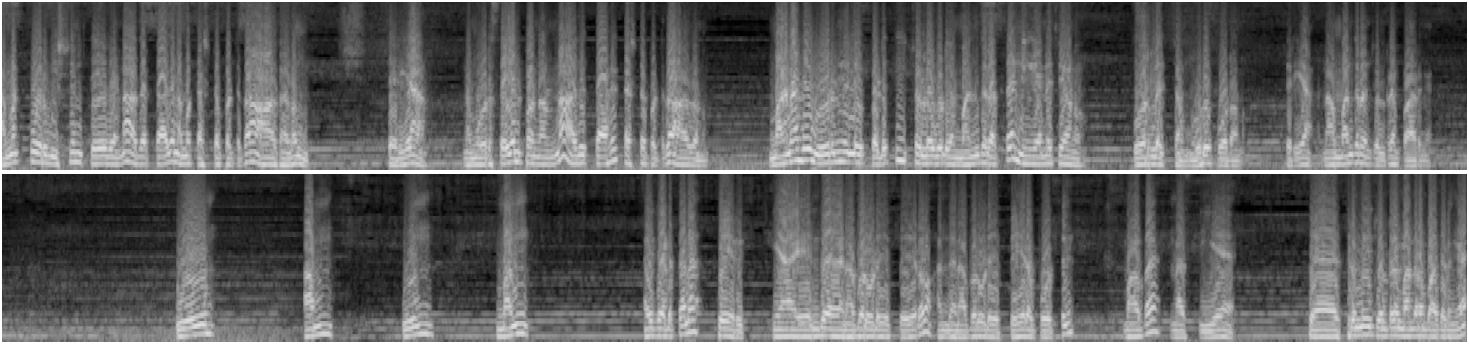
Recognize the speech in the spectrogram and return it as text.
நமக்கு ஒரு விஷயம் தேவைன்னா அதற்காக நம்ம கஷ்டப்பட்டு தான் ஆகணும். சரியா? நம்ம ஒரு செயல் பண்ணணும்னா அதுக்காக கஷ்டப்பட்டு தான் ஆகணும். மனதை ஒருநிலைப்படுத்தி சொல்லக்கூடிய மந்திரத்தை நீங்க என்ன செய்யணும்? ஒரு லட்சம் ஒரு போடணும். சரியா? நான் மந்திரம் சொல்றேன் பாருங்க. ஓம் அம் உம் மங். அதுக்கு அடுத்தால பேரு. ஏன் எந்த நபருடைய பெயரோ அந்த நபருடைய பெயரை போட்டு மவ நசிய. திரும்பி சொல்ற மந்திரம் பாத்துடுங்க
